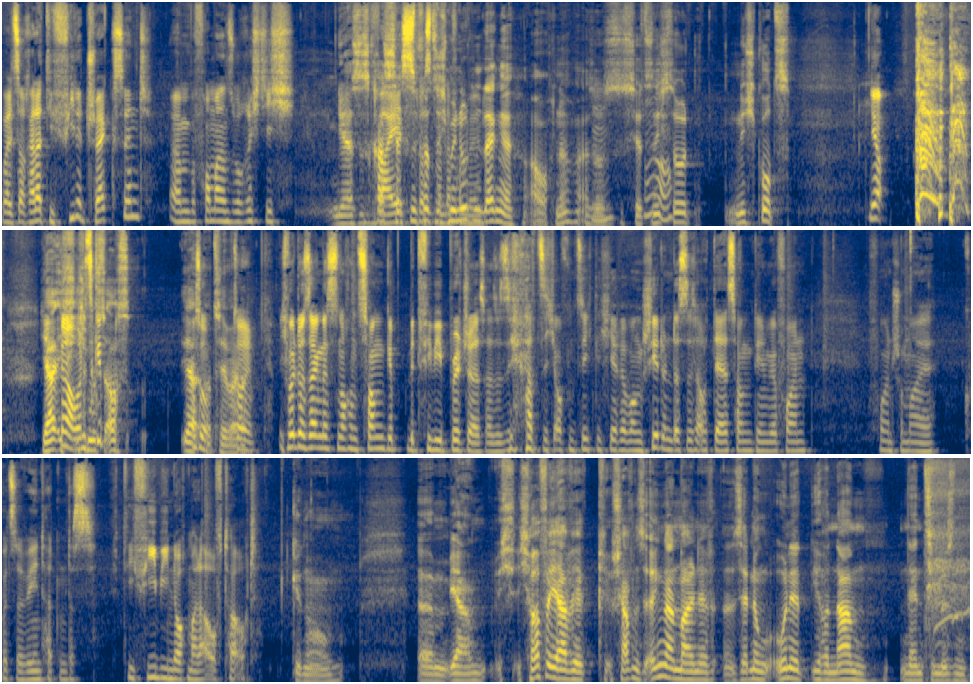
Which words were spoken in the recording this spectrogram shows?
weil es auch relativ viele Tracks sind, ähm, bevor man so richtig. Ja, es ist krass, weiß, 46 Minuten Länge auch, ne? Also mhm. es ist jetzt ja. nicht so, nicht kurz. Ja. ja, ich, genau, ich muss gibt, auch. Ja, achso, sorry. Ich wollte nur sagen, dass es noch einen Song gibt mit Phoebe Bridgers. Also sie hat sich offensichtlich hier revanchiert und das ist auch der Song, den wir vorhin, vorhin schon mal kurz erwähnt hatten, dass die Phoebe nochmal auftaucht. Genau. Ähm, ja, ich, ich hoffe ja, wir schaffen es irgendwann mal eine Sendung ohne ihren Namen nennen zu müssen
